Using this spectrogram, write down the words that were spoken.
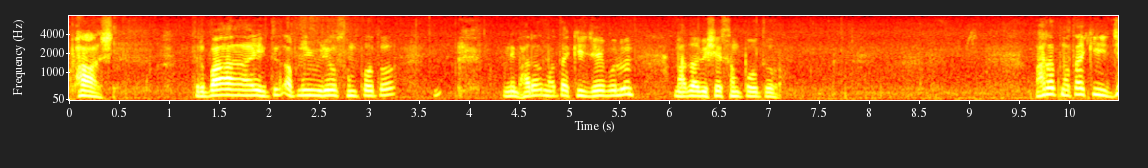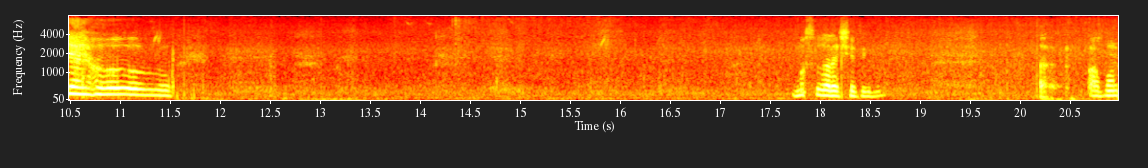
फास्ट. तर बाय इथेच आपली व्हिडिओ संपवतो. आणि भारत माता की जय बोलून माझा विषय संपवतो. भारत माता की जय हो. मस्त झालं शेती. आपण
